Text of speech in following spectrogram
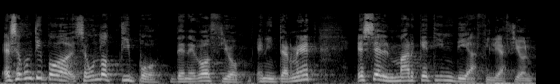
El segundo tipo, segundo tipo de negocio en Internet es el marketing de afiliación.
